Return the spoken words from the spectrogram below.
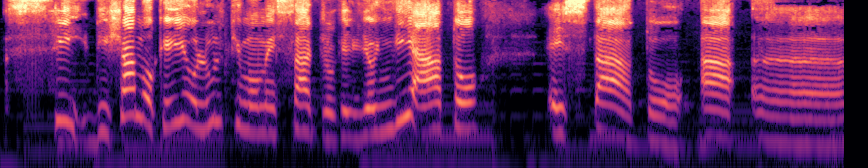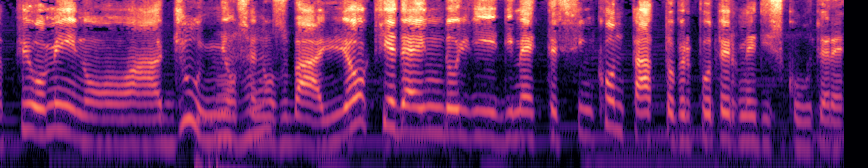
Sì, diciamo che io l'ultimo messaggio che gli ho inviato è stato a eh, più o meno a giugno, se Mhm. non sbaglio, chiedendogli di mettersi in contatto per poterne discutere,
